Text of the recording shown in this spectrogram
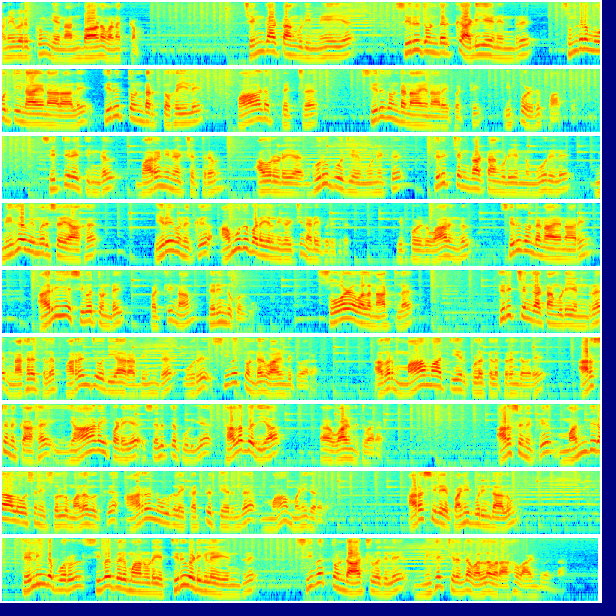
அனைவருக்கும் என் அன்பான வணக்கம். செங்காட்டாங்குடி மேய சிறுதொண்டர்க்கு அடியேன் என்று சுந்தரமூர்த்தி நாயனாராலே திருத்தொண்டர் தொகையிலே பாடப்பெற்ற சிறுதொண்ட நாயனாரை பற்றி இப்பொழுது பார்ப்போம். சித்திரை திங்கள் பரணி நட்சத்திரம் அவருடைய குரு பூஜையை முன்னிட்டு திருச்செங்காட்டாங்குடி என்னும் ஊரிலே மிக விமரிசையாக இறைவனுக்கு அமுது படையல் நிகழ்ச்சி நடைபெறுகிறது. இப்பொழுது வாருங்கள் சிறுதொண்ட நாயனாரின் அரிய சிவத்தொண்டை பற்றி நாம் தெரிந்து கொள்வோம். சோழவள நாட்டில் திருச்செங்காட்டாங்குடி என்ற நகரத்தில் பரஞ்சோதியார் அப்படின்ற ஒரு சிவத்தொண்டர் வாழ்ந்துட்டு வரார். அவர் மாமாத்தியர் குலத்தில் பிறந்தவர். அரசனுக்காக யானை படையை செலுத்தக்கூடிய தளபதியாக வாழ்ந்துட்டு வரார். அரசனுக்கு மந்திராலோசனை சொல்லும் அளவுக்கு அறநூல்களை கற்று தேர்ந்த மா மனிதர் அவர் அரசிலே பணிபுரிந்தாலும் தெளிந்த பொருள் சிவபெருமானுடைய திருவடிகளே என்று சிவத்தொண்டு ஆற்றுவதிலே மிகச்சிறந்த வல்லவராக வாழ்ந்து வந்தார்.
